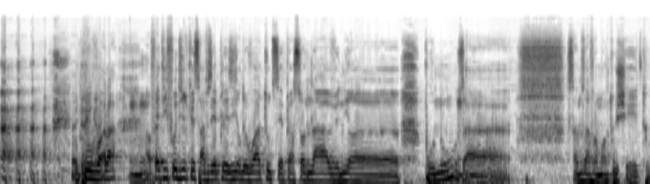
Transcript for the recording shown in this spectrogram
et puis voilà. Mm-hmm. En fait, il faut dire que ça faisait plaisir de voir toutes ces personnes-là venir euh, pour nous. Mm-hmm. Ça ça nous a vraiment touché et tout.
